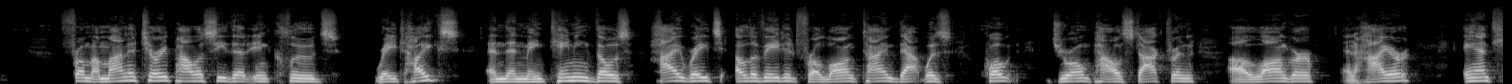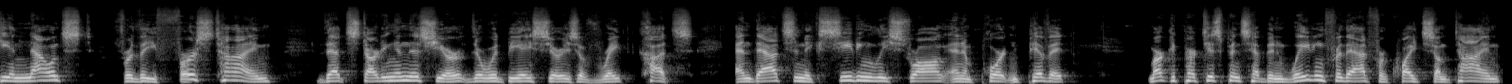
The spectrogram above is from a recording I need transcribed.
from a monetary policy that includes rate hikes and then maintaining those high rates elevated for a long time, that was, quote, Jerome Powell's doctrine uh, longer and higher. And he announced for the first time that starting in this year, there would be a series of rate cuts. And that's an exceedingly strong and important pivot. Market participants have been waiting for that for quite some time.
